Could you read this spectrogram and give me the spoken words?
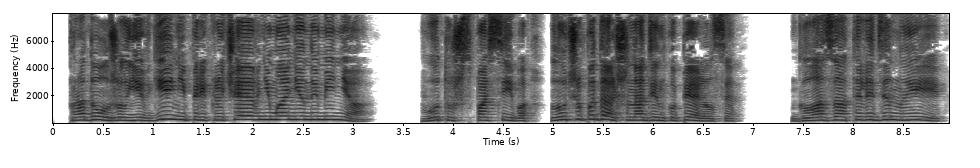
— продолжил Евгений, переключая внимание на меня. «Вот уж спасибо, лучше подальше на Динку пялился. Глаза-то ледяные,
